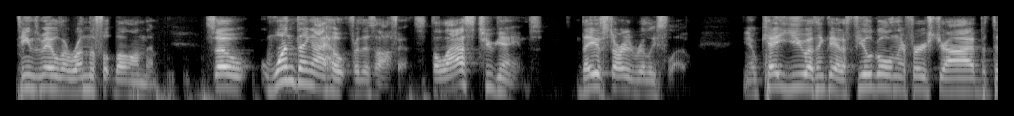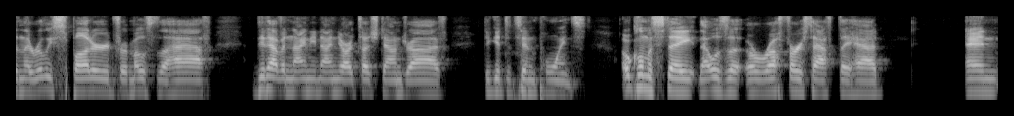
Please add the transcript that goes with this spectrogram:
teams have been able to run the football on them. So, one thing I hope for this offense, the last two games, they have started really slow. You know, KU, I think they had a field goal in their first drive, but then they really sputtered for most of the half. Did have a 99 yard touchdown drive to get to 10 points. Oklahoma State, that was a, a rough first half they had. And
